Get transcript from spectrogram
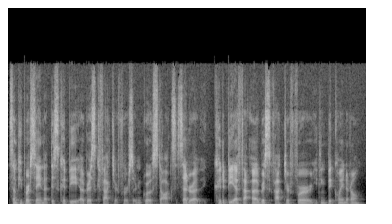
some people are saying that this could be a risk factor for certain growth stocks, et cetera. Could it be a, fa- a risk factor for you think Bitcoin at all?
